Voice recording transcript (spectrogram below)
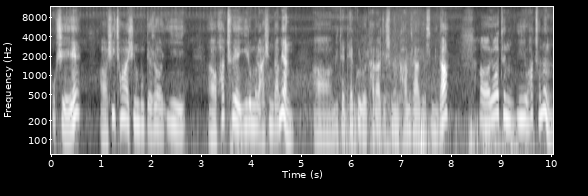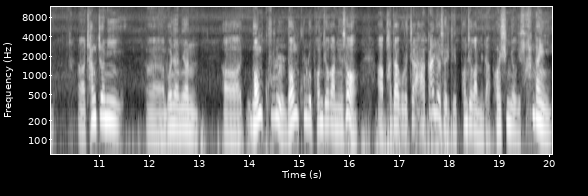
혹시 어, 시청하시는 분께서 이 어, 화초의 이름을 아신다면 어, 밑에 댓글로 달아주시면 감사하겠습니다. 어, 여하튼 이 화초는 어, 장점이 어, 뭐냐면 어, 넝쿨을 넝쿨로 번져가면서 아, 바닥으로 쫙 깔려서 이렇게 번져갑니다. 번식력이 상당히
